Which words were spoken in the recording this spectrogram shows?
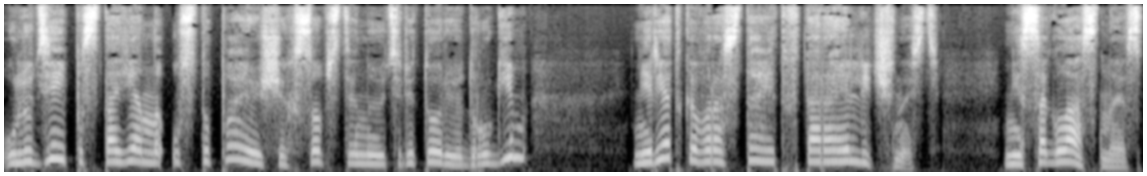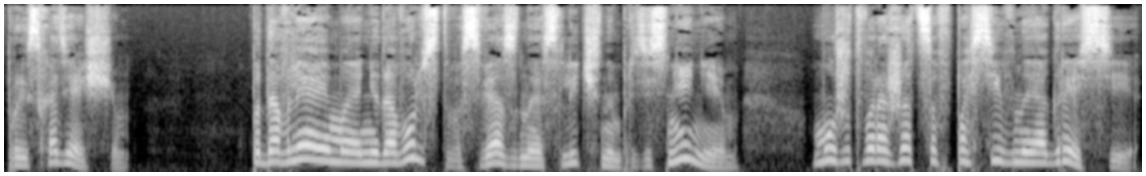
У людей, постоянно уступающих собственную территорию другим, нередко вырастает вторая личность, не согласная с происходящим. Подавляемое недовольство, связанное с личным притеснением, может выражаться в пассивной агрессии,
